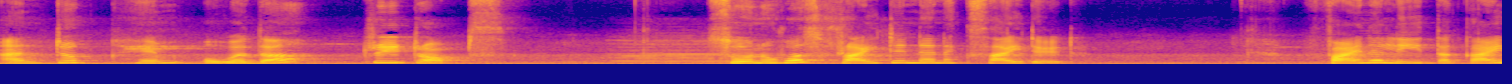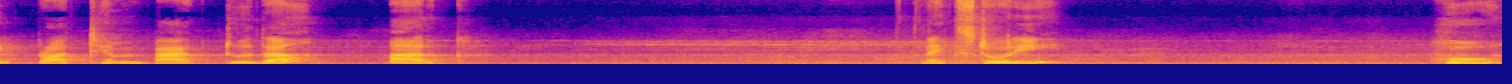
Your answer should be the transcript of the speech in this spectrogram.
and took him over the treetops. Sonu was frightened and excited. Finally, the kite brought him back to the park. Next story. Who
